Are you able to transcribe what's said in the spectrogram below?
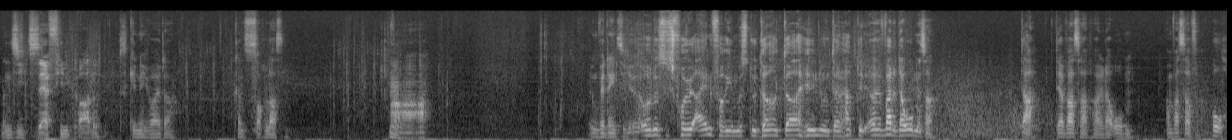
Man sieht sehr viel gerade. Es geht nicht weiter. Du kannst es auch lassen. Ah. Irgendwer denkt sich, oh, das ist voll einfach, ihr müsst nur da und da hin und dann habt ihr... Oh, warte, da oben ist er. Da, der Wasserfall, da oben. Am Wasserfall, hoch.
